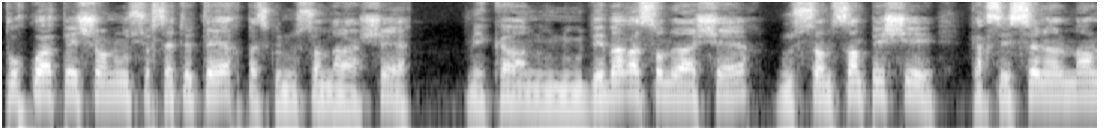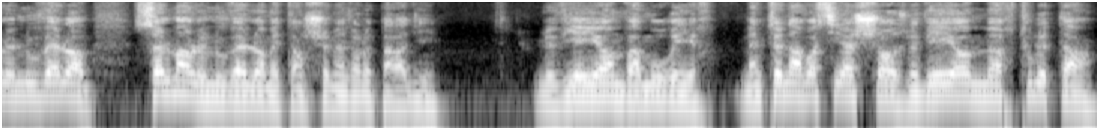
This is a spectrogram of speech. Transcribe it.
Pourquoi péchons-nous sur cette terre? Parce que nous sommes dans la chair. Mais quand nous nous débarrassons de la chair, nous sommes sans péché, car c'est seulement le nouvel homme. Seulement le nouvel homme est en chemin vers le paradis. Le vieil homme va mourir. Maintenant voici la chose, le vieil homme meurt tout le temps.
